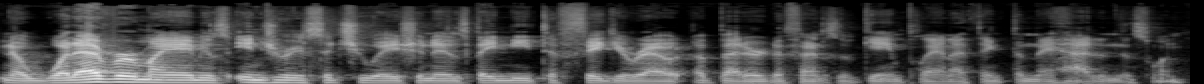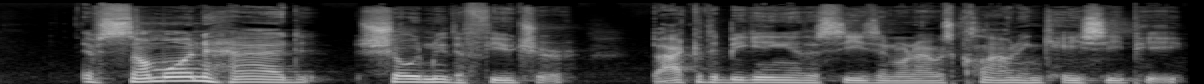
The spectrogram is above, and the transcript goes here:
you know, whatever Miami's injury situation is, they need to figure out a better defensive game plan, I think, than they had in this one. If someone had showed me the future back at the beginning of the season when I was clowning KCP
